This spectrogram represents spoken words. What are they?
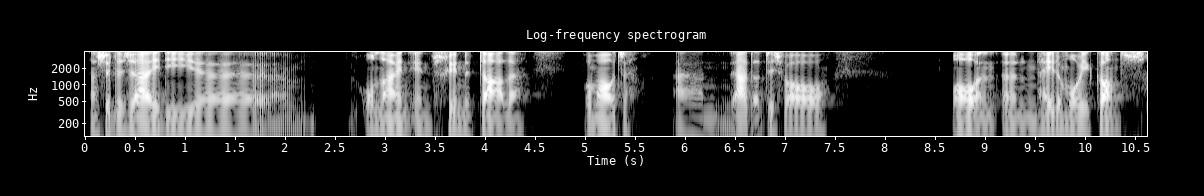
dan zullen zij die online in verschillende talen promoten. En ja, dat is wel, wel een, een hele mooie kans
